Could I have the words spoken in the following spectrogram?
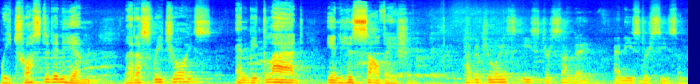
We trusted in him. Let us rejoice and be glad in his salvation. Have a joyous Easter Sunday and Easter season.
